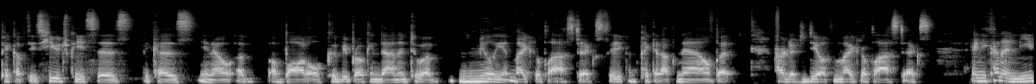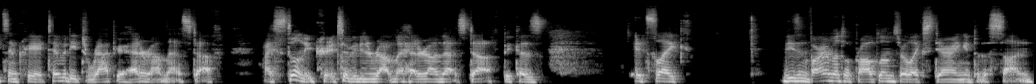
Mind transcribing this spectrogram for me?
pick up these huge pieces because, you know, a, a bottle could be broken down into a million microplastics. So you can pick it up now, but harder to deal with the microplastics. And you kind of need some creativity to wrap your head around that stuff. I still need creativity to wrap my head around that stuff because it's like these environmental problems are like staring into the sun.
